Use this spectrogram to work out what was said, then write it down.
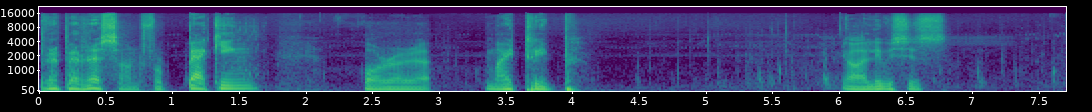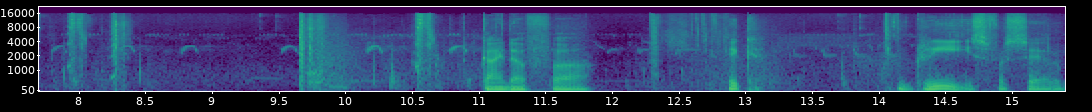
preparation for packing for uh, my trip. Uh, Lewis is kind of uh, thick grease for sale.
